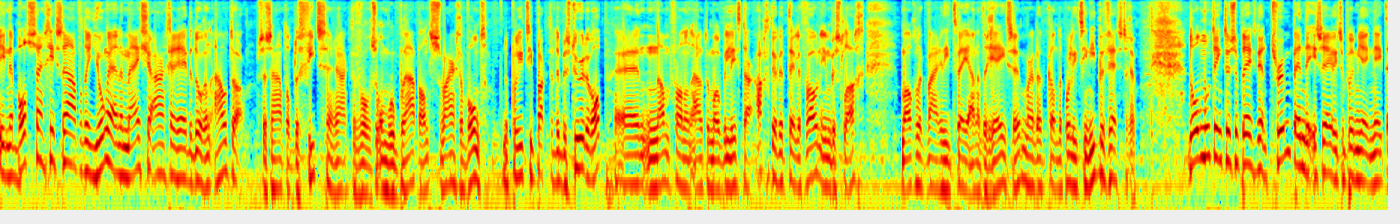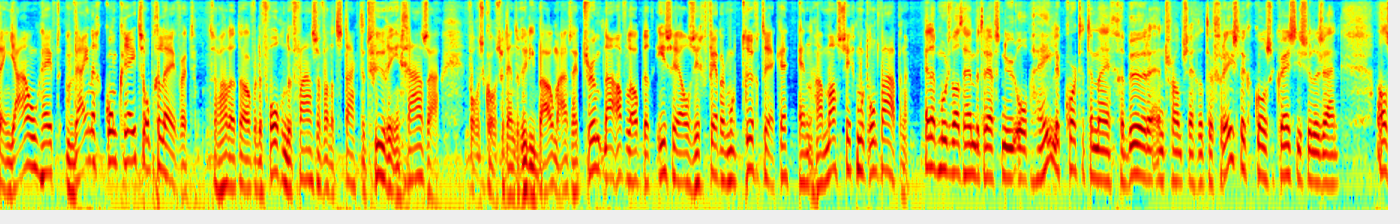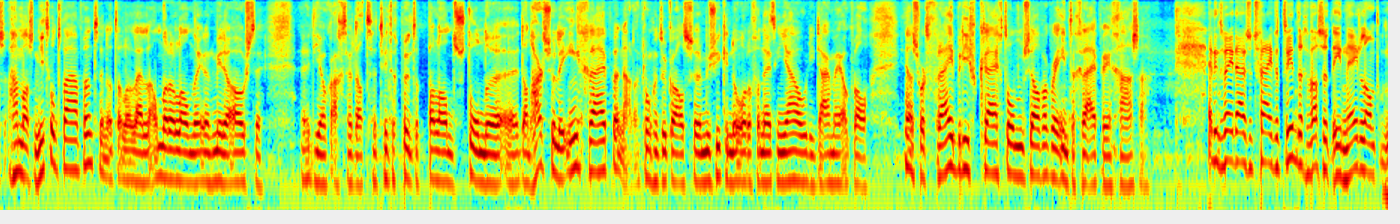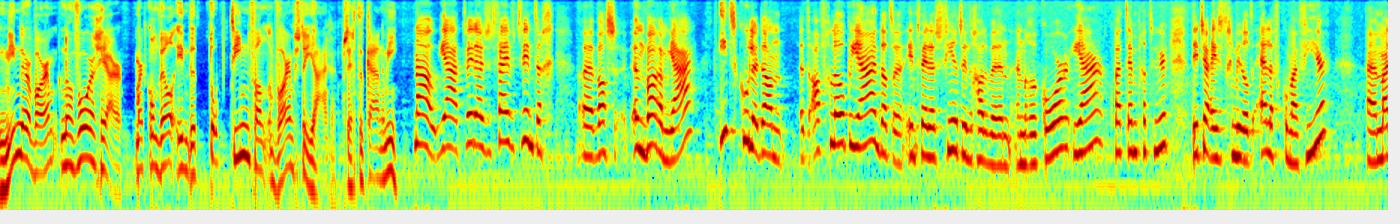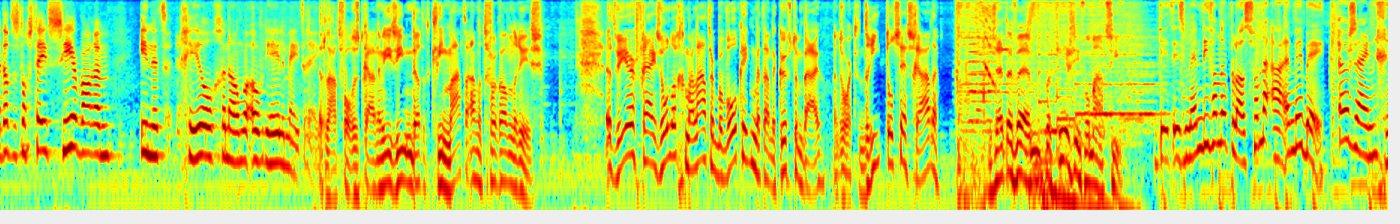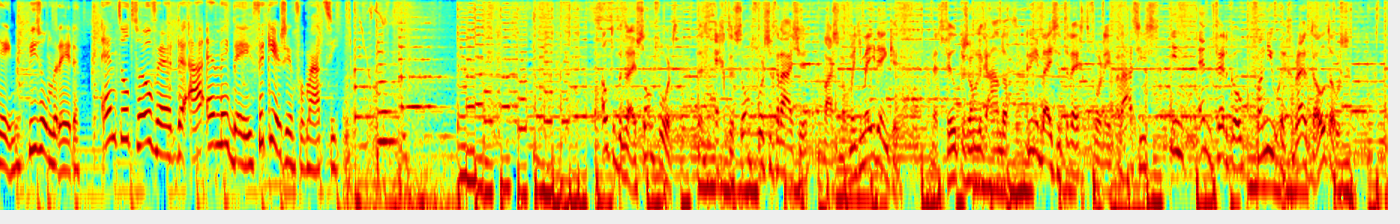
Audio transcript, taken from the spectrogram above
In Den Bosch zijn gisteravond een jongen en een meisje aangereden door een auto. Ze zaten op de fiets en raakten volgens Omroep Brabant zwaar gewond. De politie pakte de bestuurder op en nam van een automobilist daarachter de telefoon in beslag. Mogelijk waren die twee aan het racen, maar dat kan de politie niet bevestigen. De ontmoeting tussen president Trump en de Israëlische premier Netanyahu heeft weinig concreets opgeleverd. Ze hadden het over de volgende fase van het staakt het vuren in Gaza. Volgens correspondent Rudy Bauma zei Trump na afloop dat Israël zich verder moet terugtrekken en Hamas zich moet ontwapenen. En dat moet wat hem betreft nu op hele korte termijn gebeuren. En Trump zegt dat er vreselijke consequenties zullen zijn als Hamas niet ontwapent. En dat allerlei andere landen in het Midden-Oosten... Eh, die ook achter dat 20-punten-plan stonden, eh, dan hard zullen ingrijpen. Nou, dat klonk natuurlijk als eh, muziek in de oren van Netanyahu... die daarmee ook wel ja, een soort vrijbrief krijgt om zelf ook weer in te grijpen in Gaza. En in 2025 was het in Nederland minder warm dan vorig jaar. Maar het komt wel in de top 10 van warmste jaren, zegt het KNMI. Nou ja, 2025 uh, was een warm jaar. Iets koeler dan het afgelopen jaar. Dat we, in 2024 hadden we een, een recordjaar qua temperatuur. Dit jaar is het gemiddeld 11,4. Uh, maar dat is nog steeds zeer warm in het geheel genomen over die hele meter. Het laat volgens het KNMI zien dat het klimaat aan het veranderen is. Het weer vrij zonnig, maar later bewolking met aan de kust een bui. Het wordt 3 tot 6 graden. ZFM Verkeersinformatie. Dit is Mandy van der Plas van de ANWB. Er zijn geen bijzonderheden. En tot zover de ANWB Verkeersinformatie. Autobedrijf Zandvoort. Een echte Zandvoortse garage waar ze nog met je meedenken. Met veel persoonlijke aandacht kun je bij ze terecht voor reparaties in en verkoop van nieuw en gebruikte auto's.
